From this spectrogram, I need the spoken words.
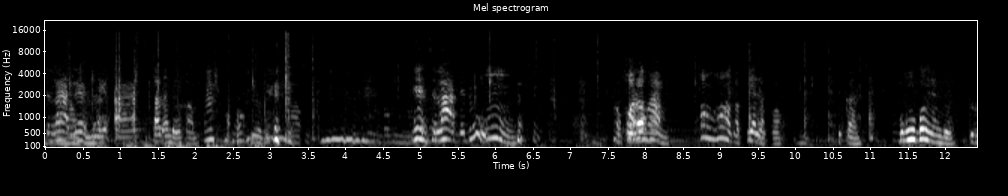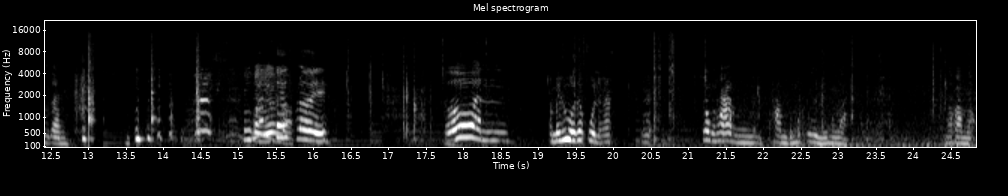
จะลาดเลยเลยตาตัดอันเดอร์คเห็นสลาดได้ดูำอืมคนละคำห้องห่อกับเปี้ยนละก็คือกันบ่ฮู้เบิ่งยังเด้อกึ่งกัน ฮู้กันเรื่องตึ๊บเลย โอ้อันเอาไม่รู้ว่าสกุลนะช่วงทำทำตัวเมื่อคืนนี่คุณว่าเราทำอะ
